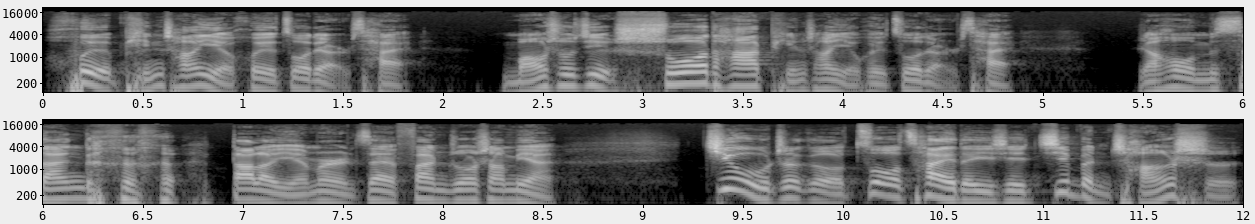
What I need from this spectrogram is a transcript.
会平常也会做点菜，毛书记说他平常也会做点菜。然后我们三个 大老爷们儿在饭桌上面，就这个做菜的一些基本常识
